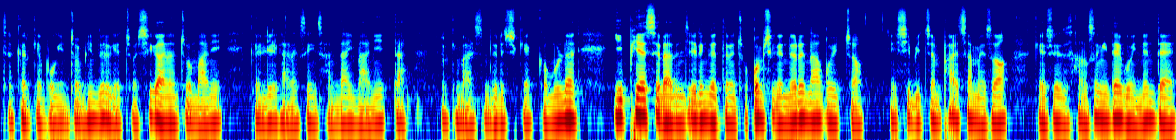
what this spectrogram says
자 그렇게 보긴 좀 힘들겠죠. 시간은 좀 많이 걸릴 가능성이 상당히 많이 있다 이렇게 말씀드릴 수 있겠고 물론 EPS라든지 이런 것들은 조금씩은 늘어나고 있죠 12.83에서 계속해서 상승이 되고 있는데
